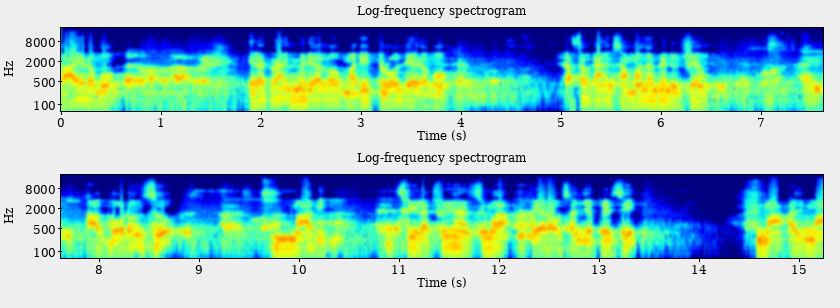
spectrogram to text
రాయడము ఎలక్ట్రానిక్ మీడియాలో మరీ ట్రోల్ చేయడము అసలు ఆయనకు సంబంధం లేని విషయం. ఆ గోడౌన్స్ మావి. శ్రీ లక్ష్మీ నరసింహ వేర్ హౌస్ అని చెప్పేసి మా అది మా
